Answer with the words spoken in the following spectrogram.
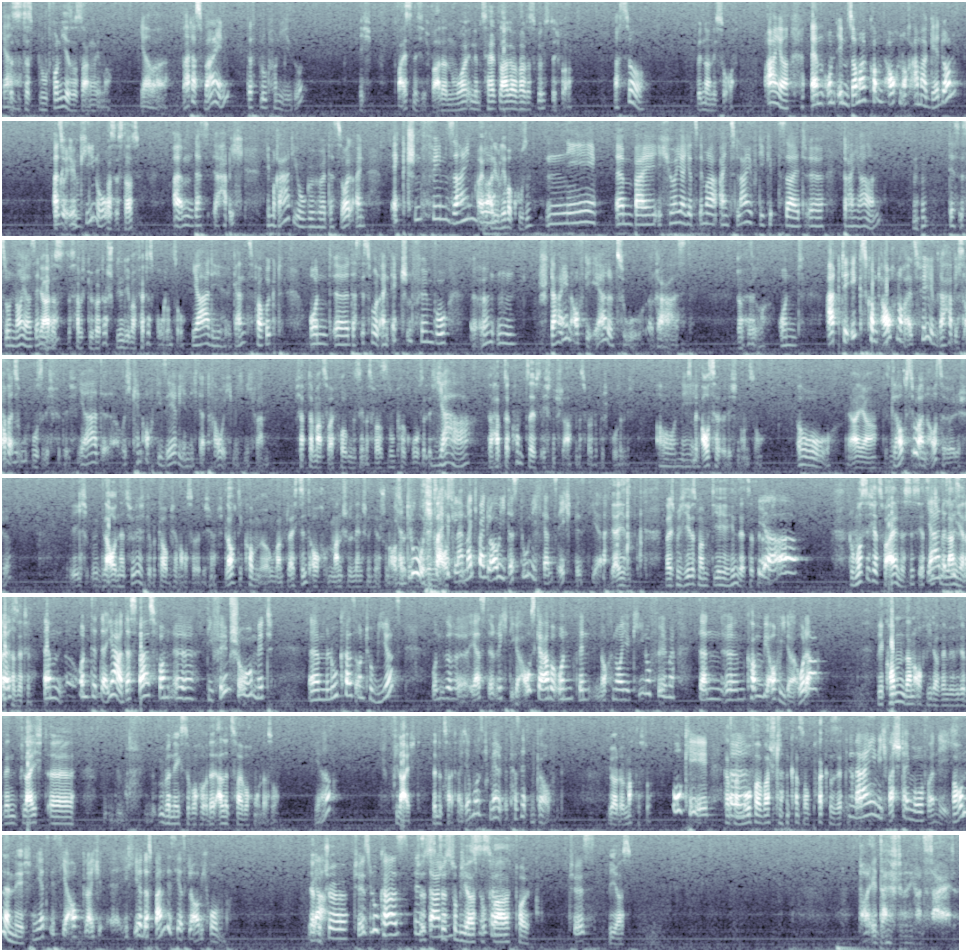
Ja, Das ist das Blut von Jesus, sagen wir immer. Ja aber war das Wein? Das Blut von Jesus? Ich weiß nicht, ich war da nur in dem Zeltlager, weil das günstig war. Ach so. Bin da nicht so oft. Ah ja. Ähm, und im Sommer kommt auch noch Armageddon. Also Okay. im Kino. Was ist das? Ähm, das habe ich im Radio gehört. Das soll ein Actionfilm sein. Bei wo- Radio Leverkusen? Nee, ähm, bei, ich höre ja jetzt immer eins live, die gibt es seit äh, drei Jahren. Das ist so ein neuer Sender. Ja, das, das habe ich gehört, da spielen die immer fettes Brot und so. Ja, die ganz verrückt. Und äh, das ist wohl ein Actionfilm, wo äh, irgendein Stein auf die Erde zu rast. Okay. So. Und Akte X kommt auch noch als Film. Da habe ich Ist auch zu gruselig für dich. Ja, da, ich kenne auch die Serien nicht. Da traue ich mich nicht ran. Ich habe da mal zwei Folgen gesehen, das war super gruselig. Ja. Da, hab, da konnte selbst ich nicht schlafen, das war wirklich gruselig. Oh, nee. Mit Außerirdischen und so. Oh. Ja, ja. Glaubst du an Außerirdische? Ich glaube, natürlich glaube ich an Außerirdische. Ich glaube, die kommen irgendwann. Vielleicht sind auch manche Menschen hier schon Ja, außerirdisch. du. Die sehen Ich weiß, klar, manchmal glaube ich, dass du nicht ganz echt bist hier. Ja, ich, weil ich mich jedes Mal mit dir hier hinsetze. vielleicht. Ja. Du musst dich jetzt beeilen, das ist jetzt Ja, nicht mehr das lang ist hier an der. Kassette. Ähm, und äh, ja, das war's von äh, die Filmshow mit ähm, Lukas und Tobias. Unsere erste richtige Ausgabe. Und wenn noch neue Kinofilme, dann ähm, kommen wir auch wieder, oder? Wir kommen dann auch wieder, wenn wir wieder, wenn vielleicht äh, übernächste Woche oder alle zwei Wochen oder so. Ja? Vielleicht, wenn du Zeit hast. da muss ich mehr Kassetten kaufen. Ja, dann mach das doch. Okay. Kannst äh, beim Mofa waschen, dann kannst du noch ein paar Kassetten kaufen. Nein, ich wasche dein Mofa nicht. Warum denn nicht? Jetzt ist hier auch gleich, äh, hier, das Band ist jetzt, glaube ich, rum. Ja, gut, tschö. Tschüss, Lukas. Bis Tschüss, dann. tschüss Tobias, Tschüss, das war toll. Tschüss. Bias. Boah, ey, deine Stimme die ganze Zeit.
